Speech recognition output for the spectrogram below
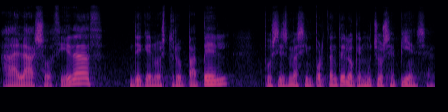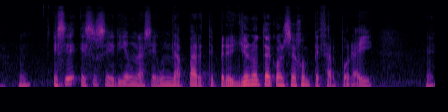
a la sociedad de que nuestro papel pues es más importante de lo que muchos se piensan. Ese, eso sería una segunda parte, pero yo no te aconsejo empezar por ahí. ¿eh?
